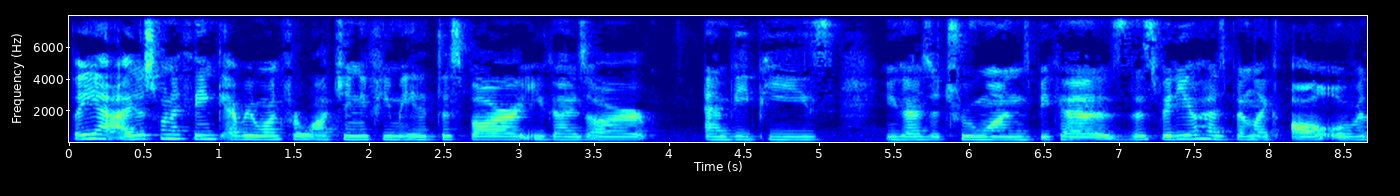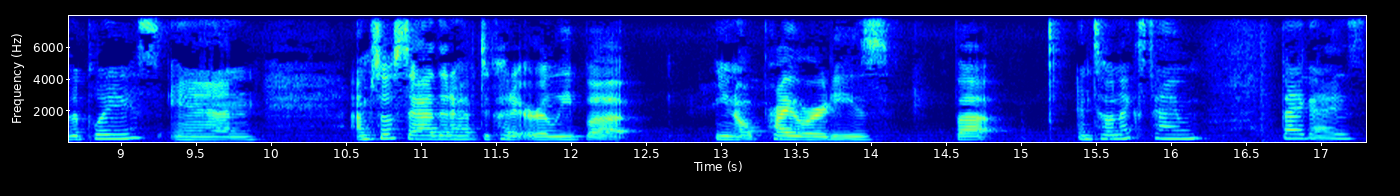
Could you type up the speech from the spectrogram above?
But yeah, I just want to thank everyone for watching. If you made it this far, you guys are MVPs. You guys are true ones because this video has been like all over the place and I'm so sad that I have to cut it early, but you know, priorities. But until next time, Bye, guys.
